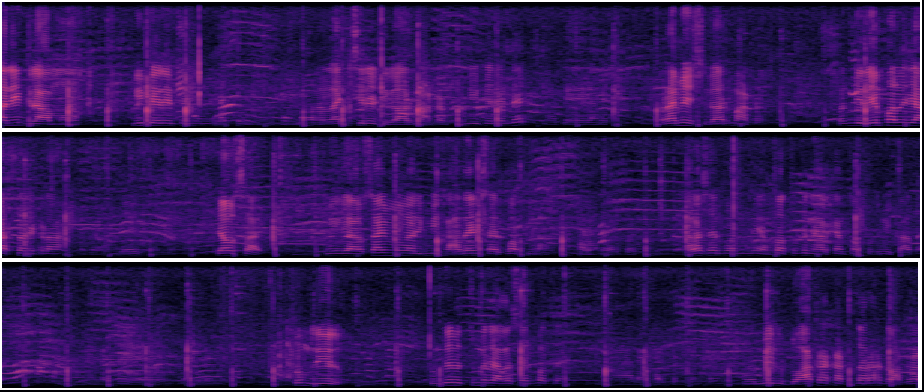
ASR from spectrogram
అని గ్రామం. మీ పేరేం పేరండి లచ్చిరెడ్డి గారు మాట్లాడుతున్నారు. మీ పేరేంటి? రమేష్. గారు మాట్లాడుతున్నారు. మరి ఏం పనులు చేస్తారు ఇక్కడ? వ్యవసాయం. మీకు వ్యవసాయం మరి మీకు ఆదాయం సరిపోతుందా? ఎలా సరిపోతుంది? ఎంత వస్తుంది? నెలకి ఎంత వస్తుంది మీకు ఆదాయం? తొమ్మిది వేలు. తొమ్మిది వేలు మరి ఎలా సరిపోద్ది? మీకు డ్వాక్రా కట్టుతారా డ్వాక్రా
